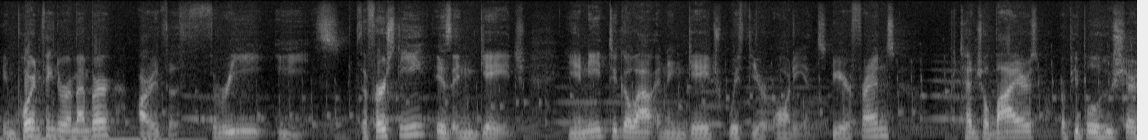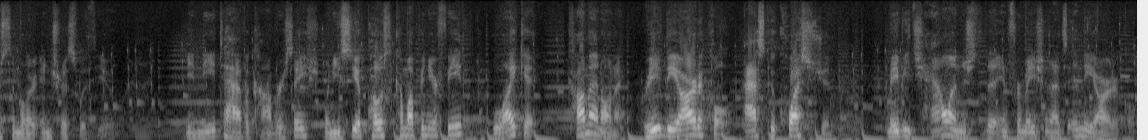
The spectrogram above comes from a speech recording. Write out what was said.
The important thing to remember are the three E's. The first E is engage. You need to go out and engage with your audience, be your friends, potential buyers, or people who share similar interests with you. You need to have a conversation. When you see a post come up in your feed, like it, comment on it, read the article, ask a question, maybe challenge the information that's in the article.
